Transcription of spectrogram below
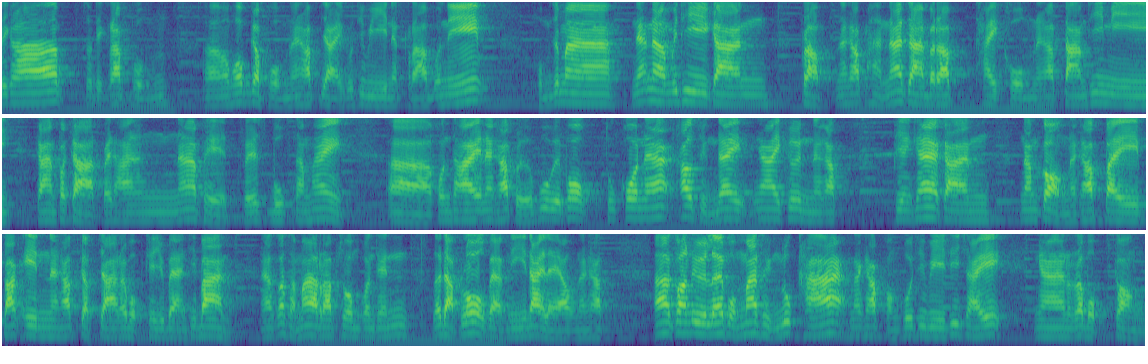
สวัสดีครับ สวัสดีครับผมมาพบกับผมนะครับ ใหญ่กุทีวีนะครับ วันนี้ผมจะมาแนะนำวิธีการปรับนะครับหันหน้าจานไปรับไทยคมนะครับ ตามที่มีการประกาศไปทางหน้าเพจ Facebook ทำให้คนไทยนะครับ หรือผู้บริโภคทุกคนนะฮะเข้าถึงได้ง่ายขึ้นนะครับ เพียงแค่การนำกล่องนะครับไปปลั๊กอินนะครับกับจานระบบ KU Band ที่บ้านนะก็สามารถรับชมคอนเทนต์ระดับโลกแบบนี้ได้แล้วนะครับ ก่อนอื่นเลยผมมาถึงลูกค้านะครับของกูทีวีที่ใช้งานระบบกล่อง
